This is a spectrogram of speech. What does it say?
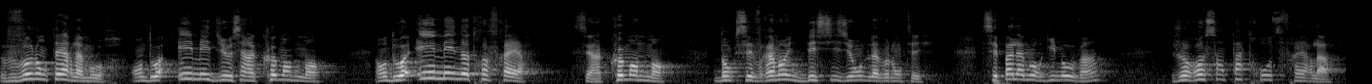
volontaire l'amour. On doit aimer Dieu, c'est un commandement. On doit aimer notre frère, c'est un commandement. Donc c'est vraiment une décision de la volonté. C'est pas l'amour guimauve. Hein Je ressens pas trop ce frère-là.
